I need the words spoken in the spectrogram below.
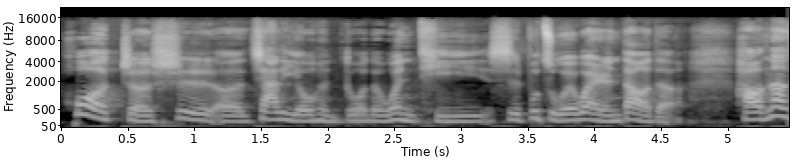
或者是呃家里有很多的问题，是不足为外人道的。好，那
